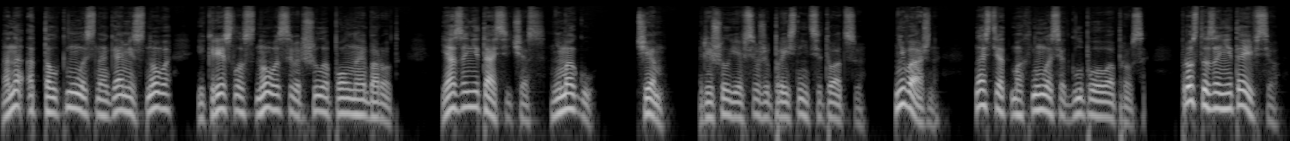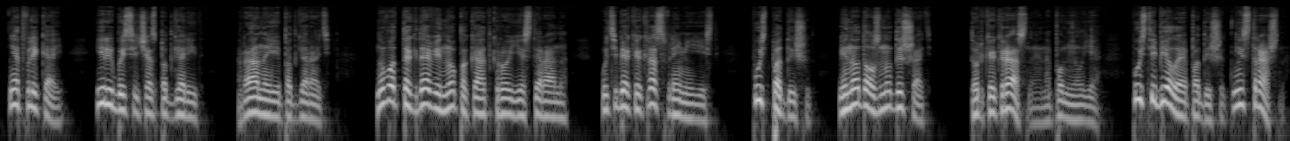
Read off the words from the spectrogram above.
Она оттолкнулась ногами снова, и кресло снова совершило полный оборот. Я занята сейчас, не могу. Чем? Решил я все же прояснить ситуацию. Неважно. Настя отмахнулась от глупого вопроса. Просто занята и все. Не отвлекай. И рыба сейчас подгорит. Рано ей подгорать. Ну вот тогда вино пока открой, если рано. У тебя как раз время есть. Пусть подышит. Вино должно дышать. «Только красное», — напомнил я. Пусть и белая подышит, не страшно.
